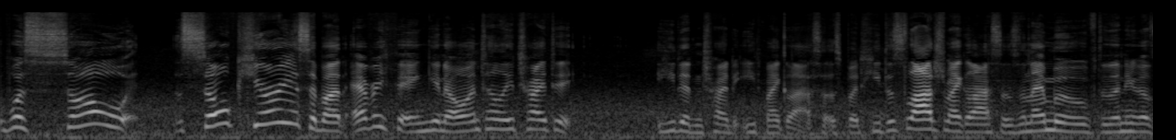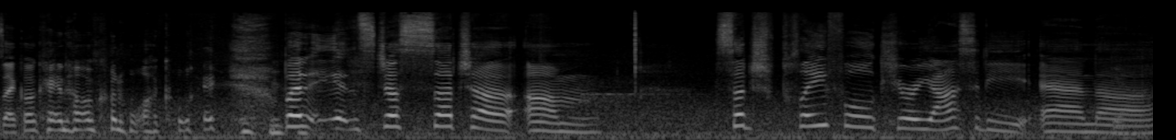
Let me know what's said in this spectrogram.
was so so curious about everything you know until he tried to he didn't try to eat my glasses, but he dislodged my glasses and I moved. And then he was like, okay, now I'm going to walk away. but it's just such a, um, such playful curiosity and, uh,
